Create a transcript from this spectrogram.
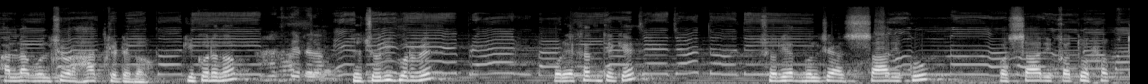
আল্লাহ বলছে ওর হাত কেটে দাও। কি করে দাও। যে চুরি করবে ওর এখান থেকে শরিয়াত বলছে আসারিকু অসারিকাত ফক্ত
